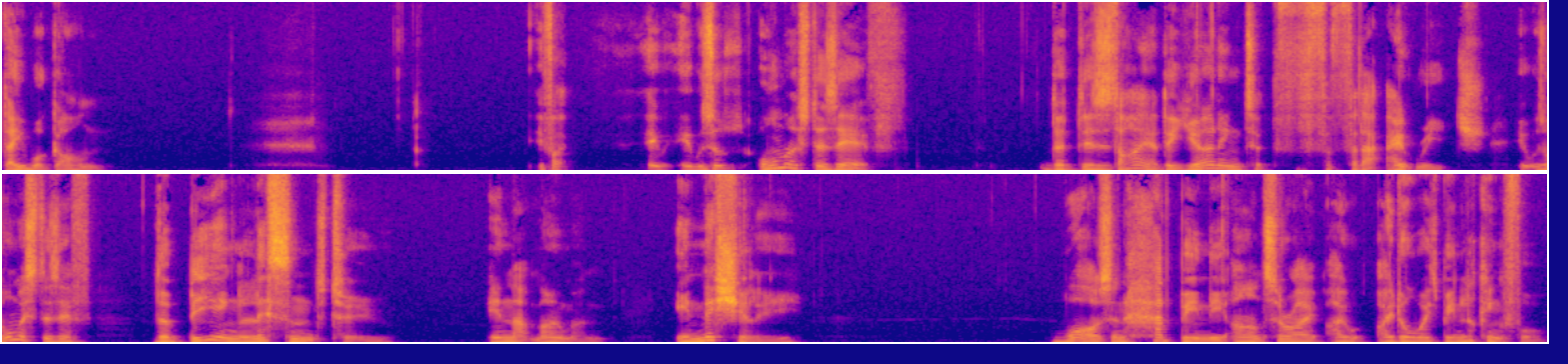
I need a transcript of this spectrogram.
they were gone. If I, it, it was almost as if the desire, the yearning to, for, for that outreach, it was almost as if the being listened to in that moment initially was and had been the answer I, I, would always been looking for.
